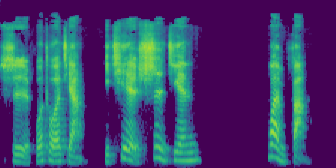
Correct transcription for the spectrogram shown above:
是佛陀讲一切世间万法。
